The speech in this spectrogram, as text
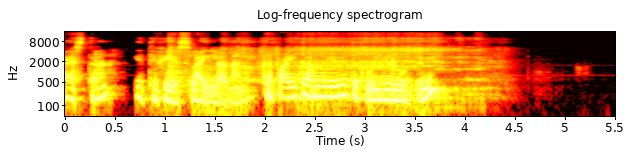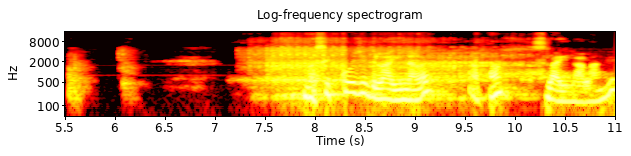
ਇਸ ਤਰ੍ਹਾਂ ਇੱਥੇ ਫੇਰ ਸਿਲਾਈ ਲਾ ਦਾਂਗੇ। ਤਰਪਾਈ ਕਰਨ ਦੀ ਇਹਦੇ ਤੇ ਕੋਈ ਜ਼ਰੂਰਤ ਨਹੀਂ। ਬਸ ਇੱਕੋ ਜਿਹੀ ਗਲਾਈ ਨਾਲ ਆਪਾਂ ਸਿਲਾਈ ਲਾ ਲਾਂਗੇ।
